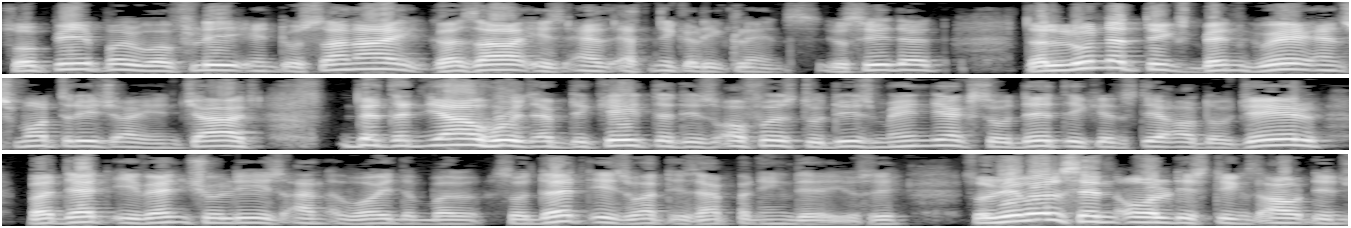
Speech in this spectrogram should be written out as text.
so people will flee into Sinai. Gaza is ethnically cleansed. You see that? The lunatics Ben Gvir and Smotrich are in charge. Netanyahu has abdicated his office to these maniacs so that he can stay out of jail, but that eventually is unavoidable. So that is what is happening there, you see. So we will send all these things out in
